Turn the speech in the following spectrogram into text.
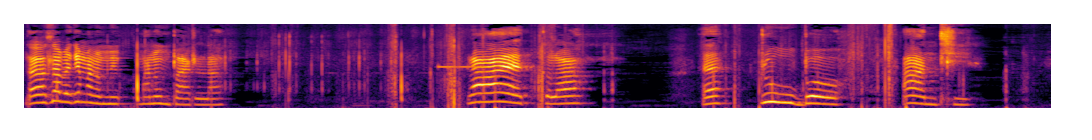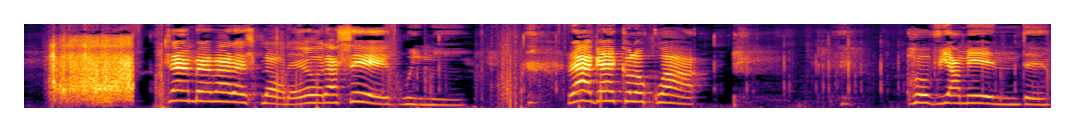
Non lo so perché ma non, mi, ma non parla. Ah, eccola. Eh? Rubo. Anzi. Sempre per esplodere. Ora seguimi. Raga, eccolo qua. Ovviamente.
